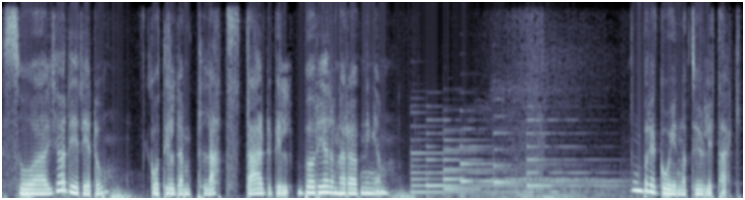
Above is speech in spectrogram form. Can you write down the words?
Så gör dig redo. Gå till den plats där du vill börja den här övningen. Börja gå i naturlig takt.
